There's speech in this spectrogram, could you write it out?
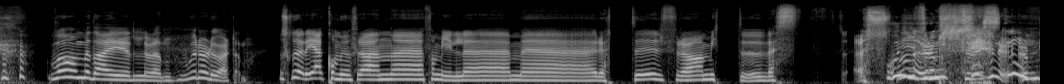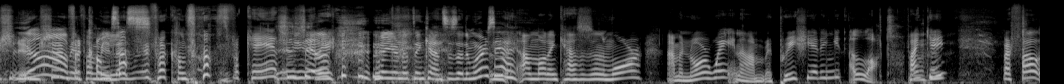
Hva med deg, venn? Hvor har du vært hen? Jeg kommer jo fra en eh, familie med røtter fra Midtvest-Østen. Oi, fra Midtvesten? Unnskyld, Ja, fra. Kansas. Fra Kansas. Fra Kansas Ja. You're not in Kansas anymore, sier jeg. I'm not in Kansas anymore. I'm in Norway, and I'm appreciating it a lot. Thank you. I hvert fall,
